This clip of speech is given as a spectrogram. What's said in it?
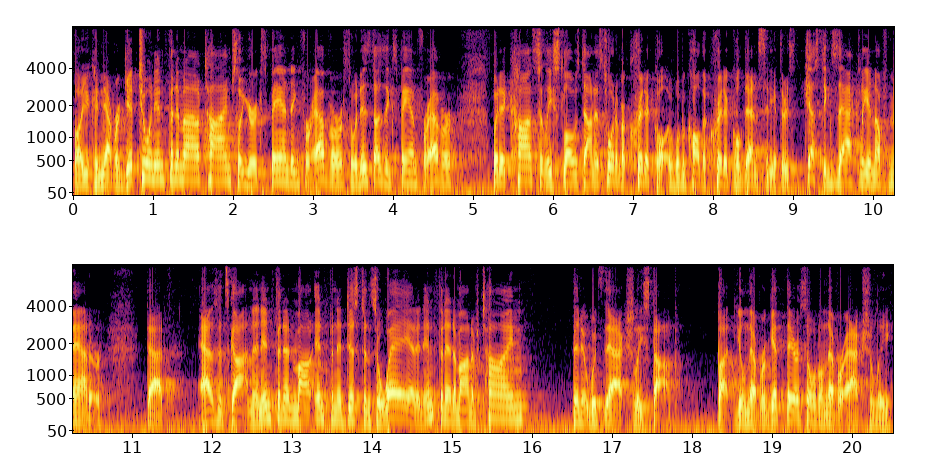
Well, you can never get to an infinite amount of time, so you're expanding forever, so it is, does expand forever, but it constantly slows down. It's sort of a critical, what we call the critical density. If there's just exactly enough matter that as it's gotten an infinite amount, infinite distance away at an infinite amount of time, then it would actually stop but you'll never get there, so it'll never actually,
